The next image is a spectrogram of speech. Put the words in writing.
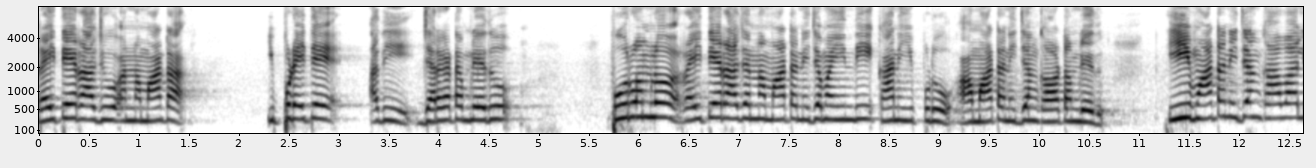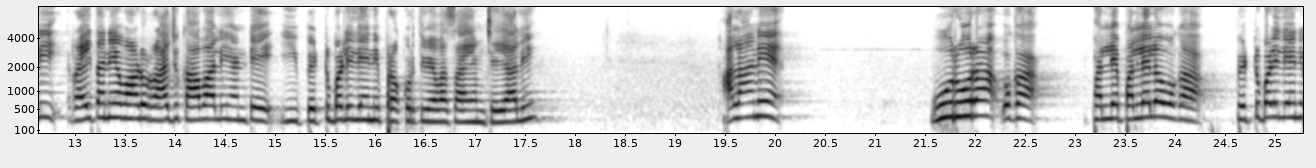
రైతే రాజు అన్న మాట ఇప్పుడైతే అది జరగటం లేదు. పూర్వంలో రైతే రాజు అన్న మాట నిజమైంది కానీ ఇప్పుడు ఆ మాట నిజం కావటం లేదు. ఈ మాట నిజం కావాలి రైతనేవాడు రాజు కావాలి అంటే ఈ పెట్టుబడి లేని ప్రకృతి వ్యవసాయం చేయాలి. అలానే ఊరూరా ఒక పల్లె పల్లెలో ఒక పెట్టుబడి లేని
